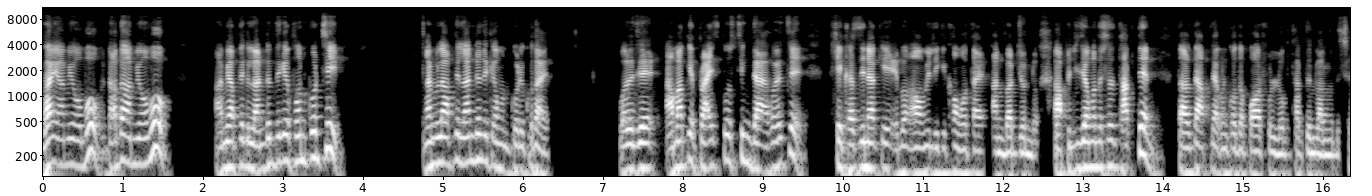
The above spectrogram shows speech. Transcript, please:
"ভাই আমি অমুক, দাদা আমি অমুক। আমি আপনাকে লন্ডন থেকে ফোন করছি।" আমি বললাম, "আপনি লন্ডনে কেমন করে? কোথায়?" বলে যে, "আমাকে প্রাইস পোস্টিং দেওয়া হয়েছে শেখ হাসিনাকে এবং আওয়ামী লীগকে ক্ষমতায় আনবার জন্য। আপনি যদি আমাদের সাথে থাকতেন, তাহলে আপনি এখন কত পাওয়ারফুল লোক থাকতেন বাংলাদেশে।"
